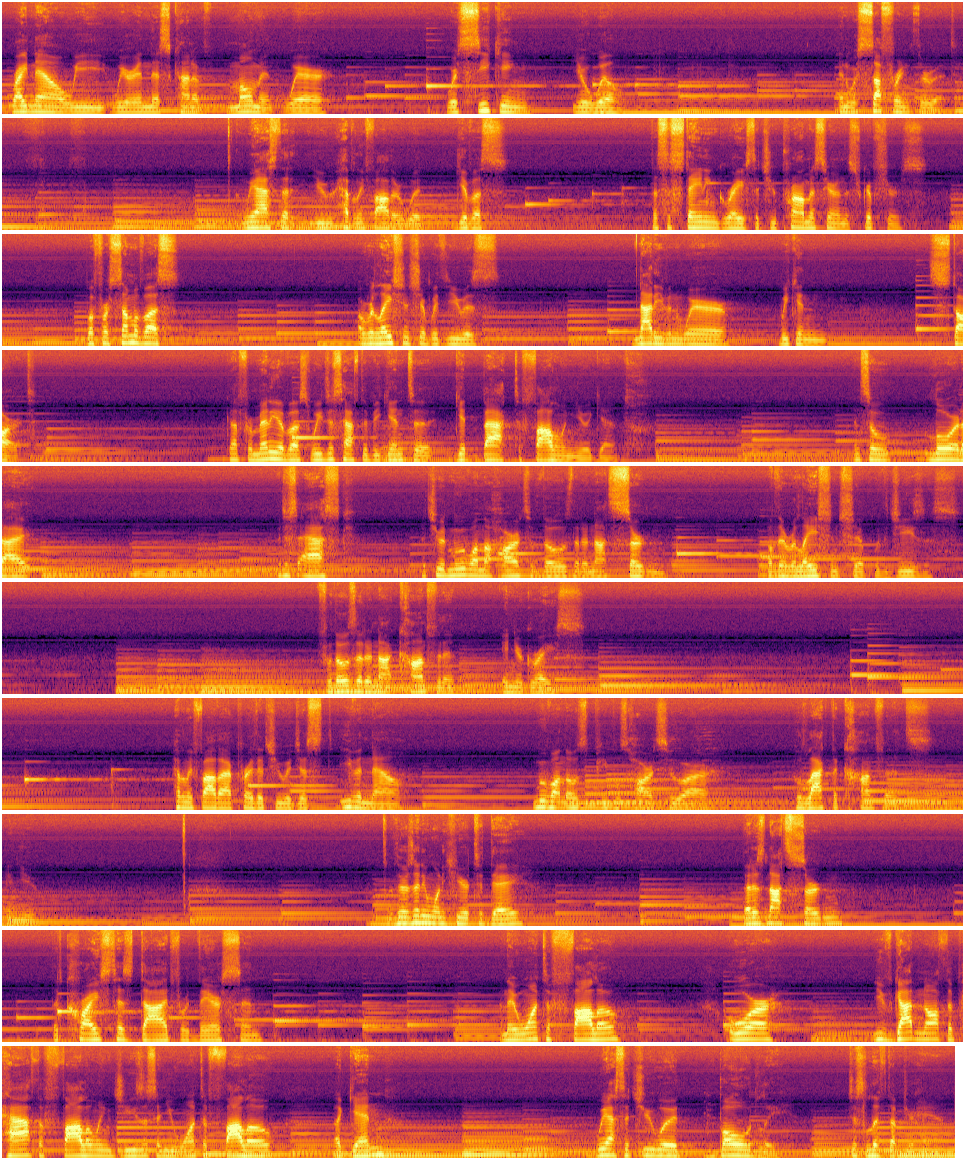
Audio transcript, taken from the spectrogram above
right now we, we are in this kind of moment where we're seeking your will and we're suffering through it. We ask that you, Heavenly Father, would give us the sustaining grace that you promise here in the scriptures. But for some of us, a relationship with you is not even where we can start. God, for many of us, we just have to begin to get back to following you again. And so, Lord, I, I just ask that you would move on the hearts of those that are not certain of their relationship with Jesus. For those that are not confident in your grace. Heavenly Father, I pray that you would just, even now, move on those people's hearts who are who lack the confidence in you. If there's anyone here today that is not certain that Christ has died for their sin, and they want to follow, or you've gotten off the path of following Jesus and you want to follow again, we ask that you would boldly just lift up your hand.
